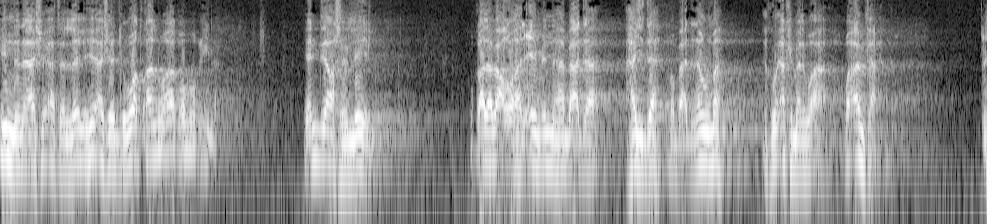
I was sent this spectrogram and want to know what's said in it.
إن ناشئة الليل هي أشد وطئا وأقوم قيلا. يعني دراسة الليل. وقال بعض أهل العلم إنها بعد هجدة وبعد نومة يكون أكمل وأنفع.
